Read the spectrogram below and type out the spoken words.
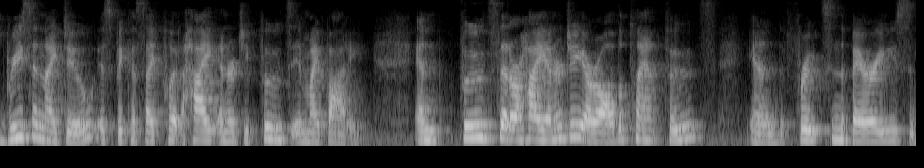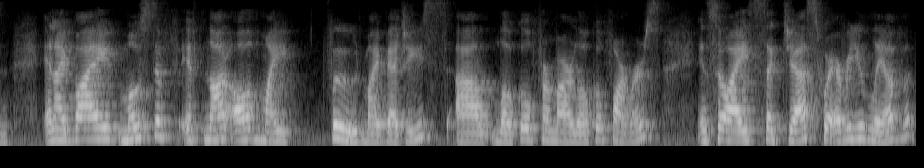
reason I do is because I put high energy foods in my body. And foods that are high energy are all the plant foods and the fruits and the berries. And, and I buy most of, if not all of my food, my veggies, uh, local from our local farmers. And so I suggest wherever you live,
